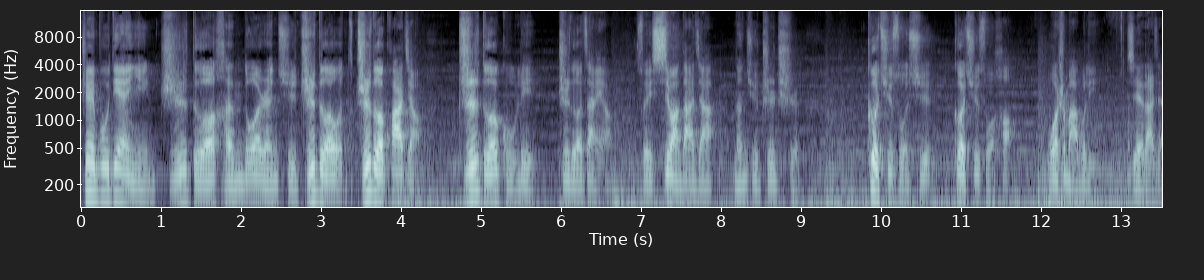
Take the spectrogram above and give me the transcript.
这部电影值得很多人去，值得值得夸奖，值得鼓励，值得赞扬。所以希望大家能去支持，各取所需，各取所好。我是马布里，谢谢大家。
